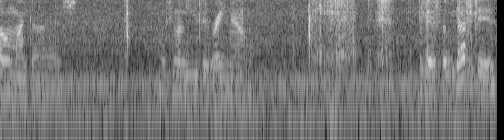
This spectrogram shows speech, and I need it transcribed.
Oh my gosh. Makes me want to use it right now. Okay, so we got this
